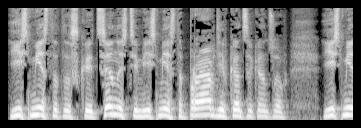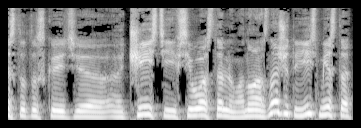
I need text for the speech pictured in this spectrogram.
есть место, так сказать, ценностям, есть место правде, в конце концов, есть место, так сказать, э, чести и всего остального. Ну, а значит, и есть место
